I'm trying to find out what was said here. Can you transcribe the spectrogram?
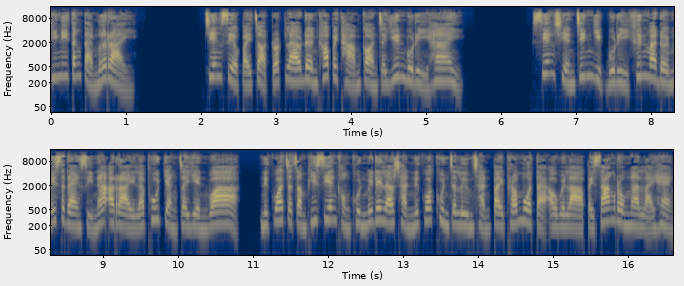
ที่นี่ตั้งแต่เมื่อไหร่ เจียงเสี่ยวไปจอดรถแล้วเดินเข้าไปถามก่อนจะยื่นบุหรี่ให้ เซี่ยงเฉียนจิ้นหยิบบุหรี่ขึ้นมาโดยไม่แสดงสีหน้าอะไรและพูดอย่างใจเย็นว่า นึกว่าจะจำพี่เซี่ยงของคุณไม่ได้แล้วฉันนึกว่าคุณจะลืมฉันไปเพราะมัวแต่เอาเวลาไปสร้างโรงงานหลายแห่ง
